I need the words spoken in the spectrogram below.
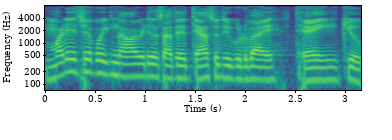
મળીએ છીએ કોઈક નવા વીડિયો સાથે. ત્યાં સુધી ગુડ બાય થેન્ક યુ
